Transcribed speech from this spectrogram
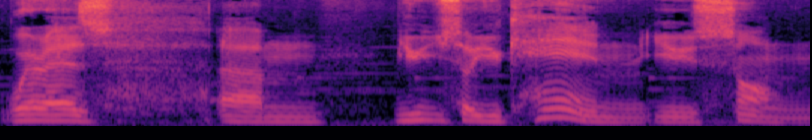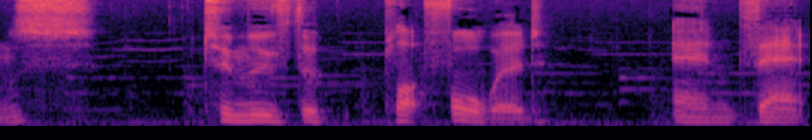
whereas um, you so you can use songs to move the plot forward, and that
